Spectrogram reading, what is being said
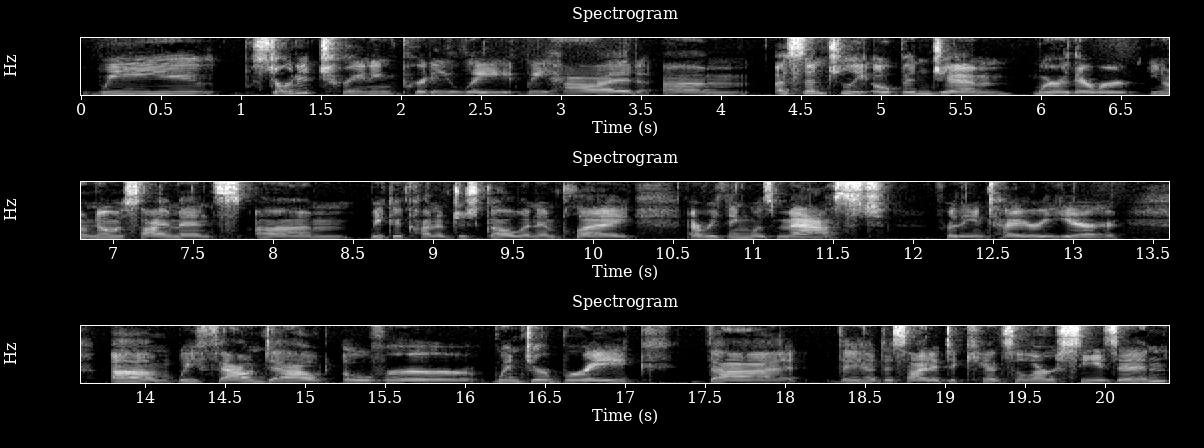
we started training pretty late. We had um, essentially open gym where there were, you know, no assignments. Um, we could kind of just go in and play. Everything was masked for the entire year. Um, we found out over winter break that they had decided to cancel our season.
